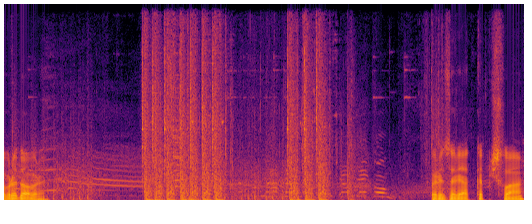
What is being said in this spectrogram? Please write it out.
Добре, добре. Перезарядка пішла.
